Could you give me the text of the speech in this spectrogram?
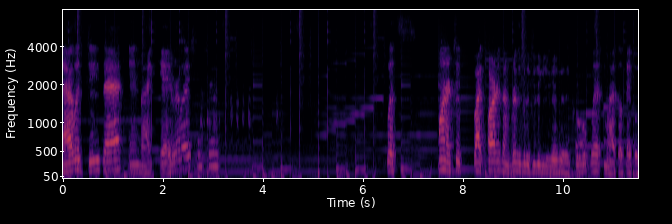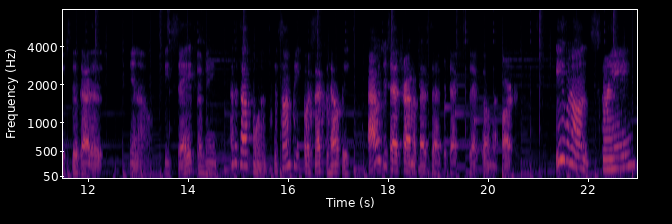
I would do that in my gay relationships with one or two like partners I'm really, really, really, really, really, really cool with. I'm like, okay, but we still gotta, you know, be safe. I mean, that's a tough one. Because some people are sexually healthy. I would just have to try my best to protect sex on my partner. Even on screen,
